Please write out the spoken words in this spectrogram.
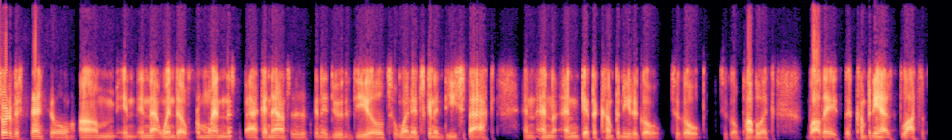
sort of essential um, in in that window from when the SPAC announces it's going to do the deal to when it's going to de-SPAC and and and get the company to go to go to go public. While they the company has lots of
